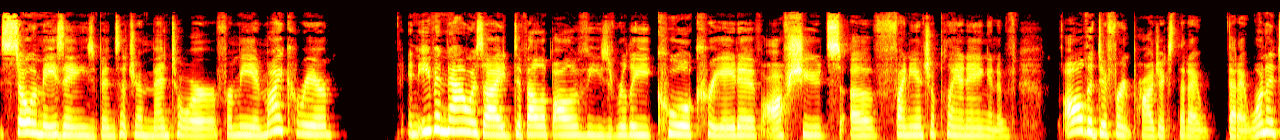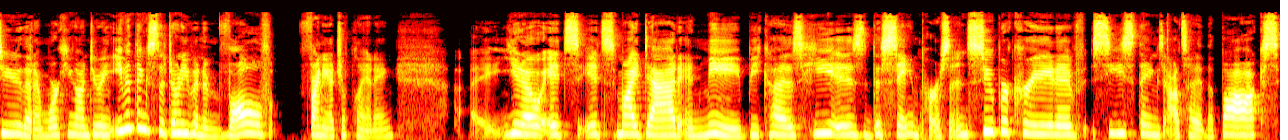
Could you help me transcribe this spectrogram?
so amazing. He's been such a mentor for me in my career. And even now, as I develop all of these really cool, creative offshoots of financial planning and of all the different projects that I that I want to do, that I'm working on doing, even things that don't even involve financial planning, you know it's it's my dad and me because he is the same person super creative sees things outside of the box.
